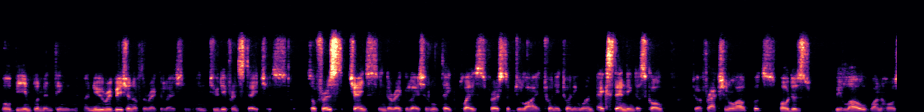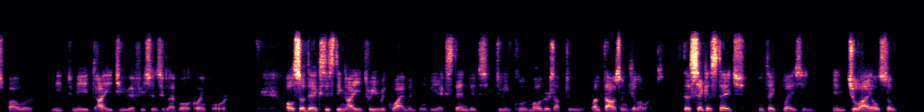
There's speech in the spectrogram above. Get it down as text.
will be implementing a new revision of the regulation in two different stages. So first change in the regulation will take place 1st of July 2021, extending the scope to a fractional outputs. Motors below one horsepower need to meet IE2 efficiency level going forward. Also, the existing IE3 requirement will be extended to include motors up to 1000 kilowatts. The second stage will take place in, in July also,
